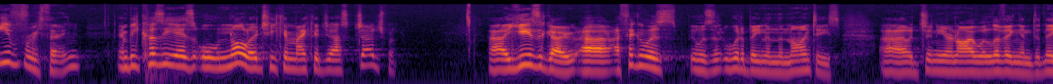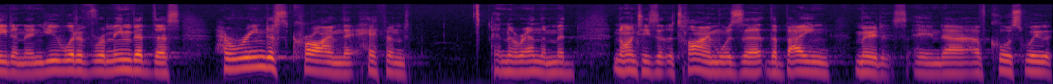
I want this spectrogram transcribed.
everything. And because he has all knowledge, he can make a just judgment. Uh, years ago, uh, I think it was, it was it would have been in the 90s, uh, Ginny and I were living in Dunedin, and you would have remembered this horrendous crime that happened in around the mid 90s at the time was uh, the Bain murders. And uh, of course, we were,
